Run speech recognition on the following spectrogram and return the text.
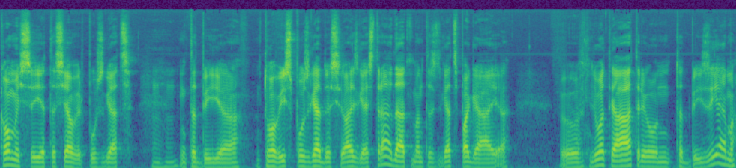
komisija, tas jau ir pusgads. Mm -hmm. Tad bija to visu pusgadu, es aizgāju strādāt. Man tas gads pagāja uh, ļoti ātri, un tad bija ziema.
